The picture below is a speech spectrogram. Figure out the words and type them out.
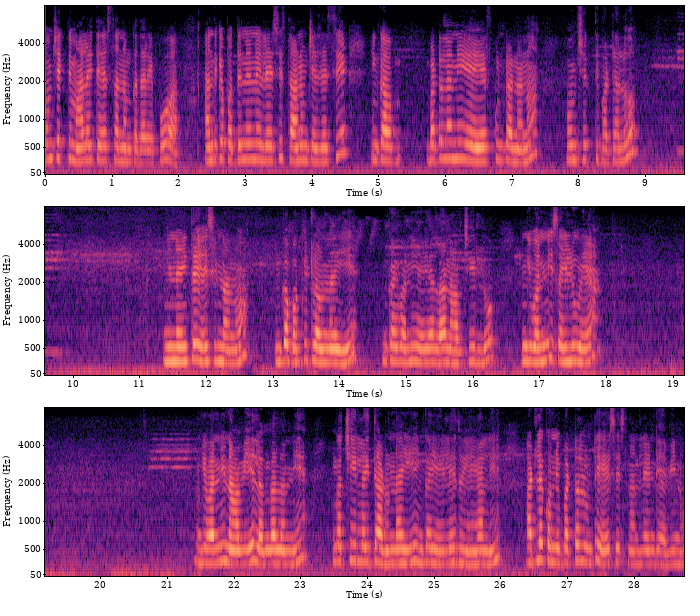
ఓం శక్తి మాల అయితే వేస్తున్నాం కదా రేపు. అందుకే పొద్దున్నే లేచి స్నానం చేసేసి ఇంకా బట్టలన్నీ వేసుకుంటున్నాను. ఓం శక్తి బట్టలు. నిన్నైతే వేసినాను ఇంకా బకెట్లో ఉన్నాయి. ఇంకా ఇవన్నీ వేయాలా నా చీరలు. ఇంక ఇవన్నీ శైలువే ఇవన్నీ నావి లంగాలన్నీ. ఇంకా చీరలు అయితే ఆడ ఉన్నాయి ఇంకా వేయలేదు వేయాలి. అట్లే కొన్ని బట్టలు ఉంటే వేసేసినాను లేండి అవిను.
